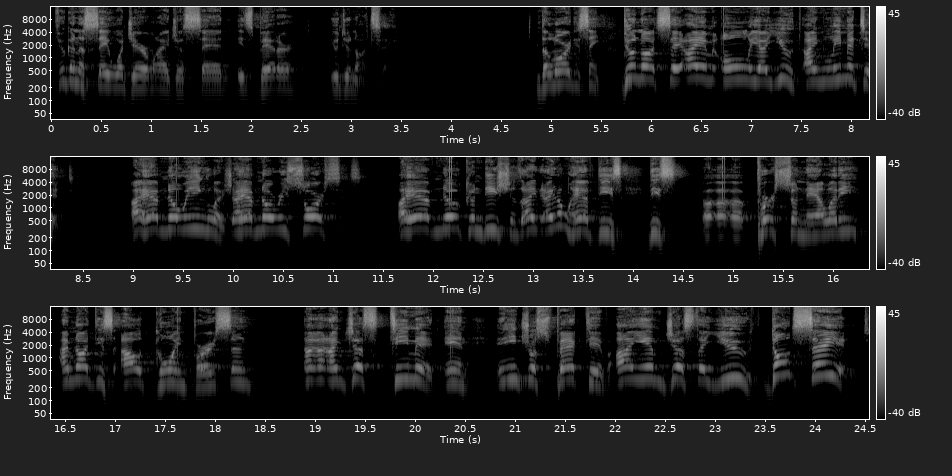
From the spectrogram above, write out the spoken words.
If you're going to say what Jeremiah just said, it's better you do not say. The Lord is saying, Do not say, I am only a youth, I'm limited. I have no English, I have no resources, I have no conditions, I, I don't have this, this uh, uh, uh personality, I'm not this outgoing person. I, I'm just timid and introspective. I am just a youth. Don't say it.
